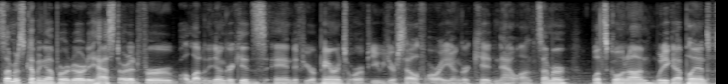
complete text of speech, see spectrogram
Summer's coming up, or it already has started for a lot of the younger kids, and if you're a parent, or if you yourself are a younger kid now on summer, what's going on? What do you got planned?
